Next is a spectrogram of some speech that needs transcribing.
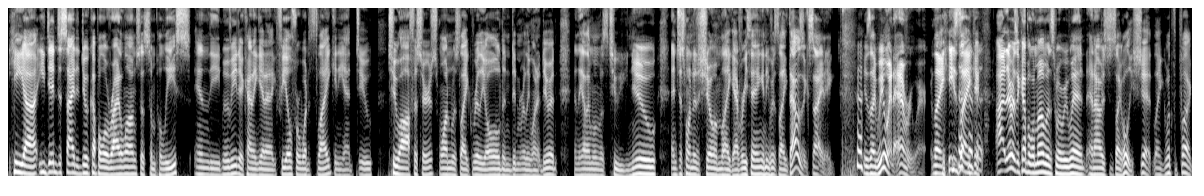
he uh, he did decide to do a couple of ride-alongs with some police in the movie to kind of get a feel for what it's like. And he had two two officers. One was like really old and didn't really want to do it, and the other one was too new and just wanted to show him like everything. And he was like, "That was exciting." He's like, "We went everywhere." Like he's like, I, there was a couple of moments where we went, and I was just like, "Holy shit!" Like what the fuck?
